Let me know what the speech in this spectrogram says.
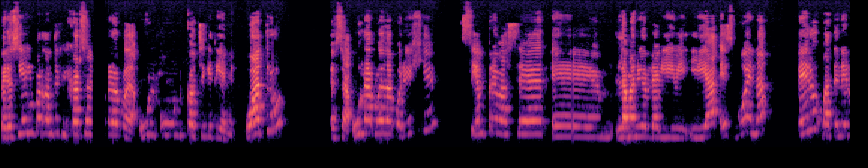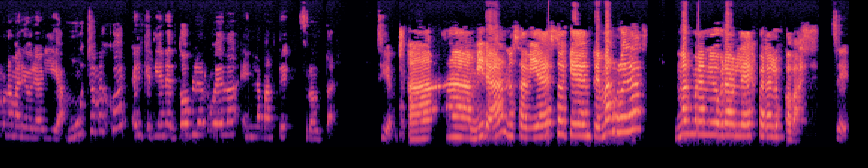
pero sí es importante fijarse en la rueda. Un, un coche que tiene cuatro, o sea, una rueda por eje, siempre va a ser, eh, la maniobrabilidad es buena, pero va a tener una maniobrabilidad mucho mejor el que tiene doble rueda en la parte frontal. Siempre. Ah, mira, no sabía eso, que entre más ruedas, más maniobrable es para los papás. Sí,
